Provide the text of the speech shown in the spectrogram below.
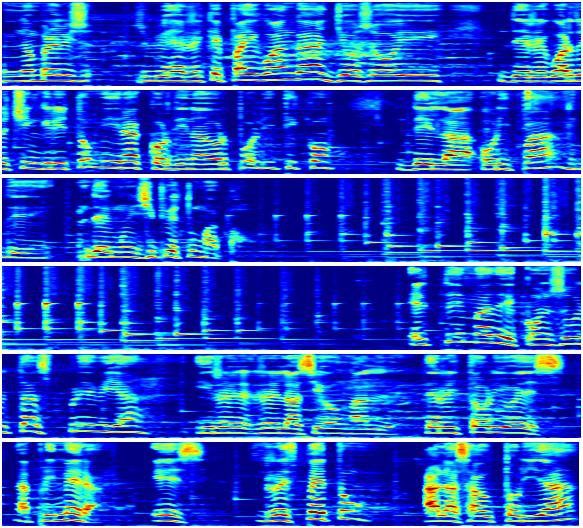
Mi nombre es Luis, Enrique Paiguanga, yo soy de Reguardo Chingrito, mira, coordinador político de la ORIPA del municipio de Tumaco. El tema de consultas previa y relación al territorio es, la primera, es respeto a las autoridades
